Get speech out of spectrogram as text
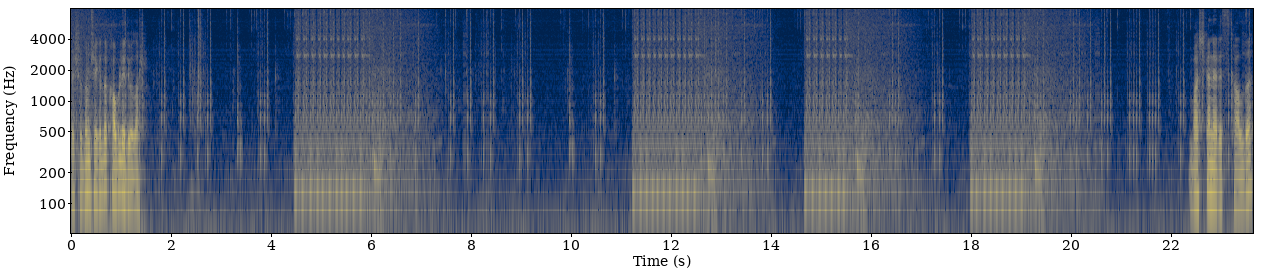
Şaşırdığım şekilde kabul ediyorlar. Başka neresi kaldı?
